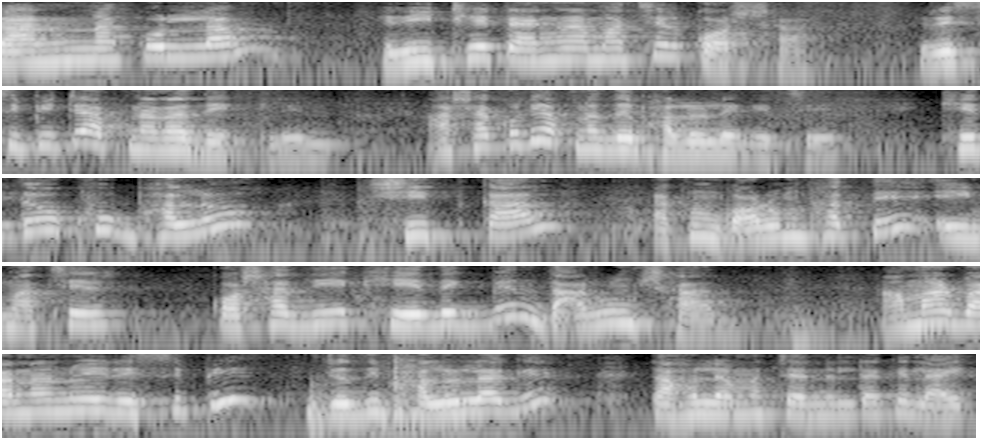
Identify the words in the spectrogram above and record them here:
রান্না করলাম রিঠে ট্যাংরা মাছের কষা। রেসিপিটা আপনারা দেখলেন। আশা করি আপনাদের ভালো লেগেছে। খেতেও খুব ভালো। শীতকাল, এখন গরম ভাতে এই মাছের কষা দিয়ে খেয়ে দেখবেন দারুণ স্বাদ। আমার বানানো এই রেসিপি যদি ভালো লাগে, তাহলে আমার চ্যানেলটাকে লাইক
